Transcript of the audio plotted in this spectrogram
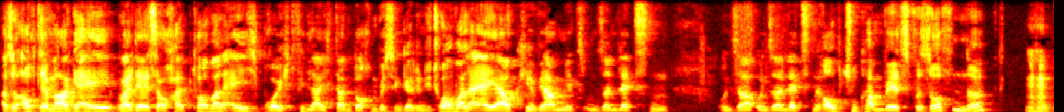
Also auch der Magier, ey, weil der ist ja auch halb Torwaller, ey, ich bräuchte vielleicht dann doch ein bisschen Geld. Und die Torwaller, ey, ja, okay, wir haben jetzt unseren letzten, unser, unseren letzten Raubzug haben wir jetzt versoffen, ne? Mhm.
